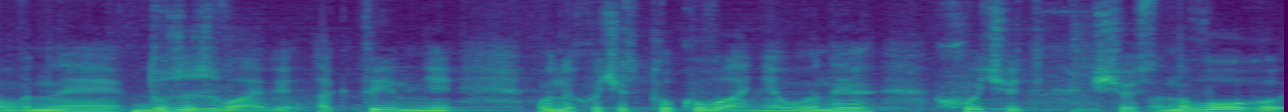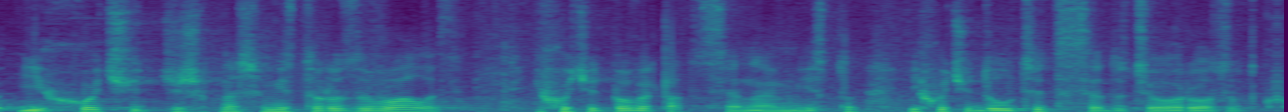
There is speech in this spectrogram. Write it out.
Вони дуже жваві, активні, вони хочуть спілкування, вони хочуть щось нового і хочуть, щоб наше місто розвивалось. І хочуть повертатися на місто, і хочуть долучитися до цього розвитку.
